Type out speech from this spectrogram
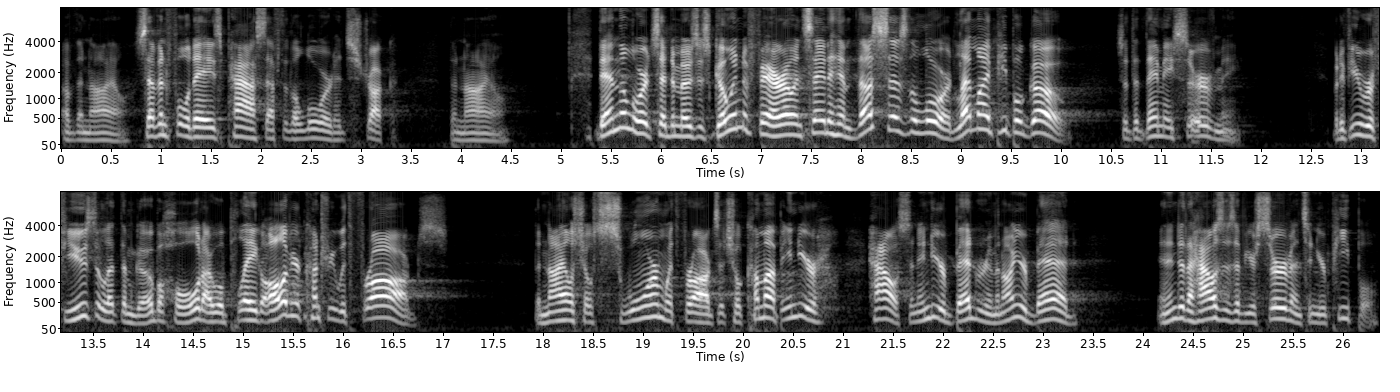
of the Nile. Seven full days passed after the Lord had struck the Nile. Then the Lord said to Moses, Go into Pharaoh and say to him, Thus says the Lord, let my people go, so that they may serve me. But if you refuse to let them go, behold, I will plague all of your country with frogs. The Nile shall swarm with frogs that shall come up into your house and into your bedroom and on your bed and into the houses of your servants and your people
